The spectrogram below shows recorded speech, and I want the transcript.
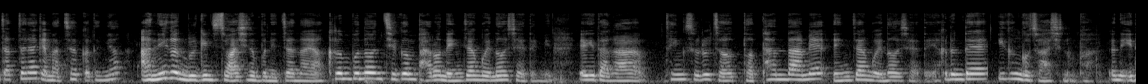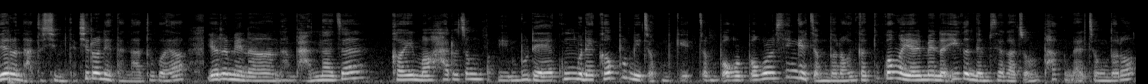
짭짤하게 맞췄거든요. 안 익은 물김치 좋아하시는 분 있잖아요. 그런 분은 지금 바로 냉장고에 넣으셔야 됩니다. 여기다가 생수를 더탄 다음에 냉장고에 넣으셔야 돼요. 그런데 익은 거 좋아하시는 분 이대로 놔두시면 돼요. 실온에다 놔두고요. 여름에는 한 반나절 거의 뭐 하루 정도 이 물에 국물에 거품이 조금 좀 뽀글뽀글 생길 정도로. 그러니까 뚜껑을 열면은 익은 냄새가 좀 팍 날 정도로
